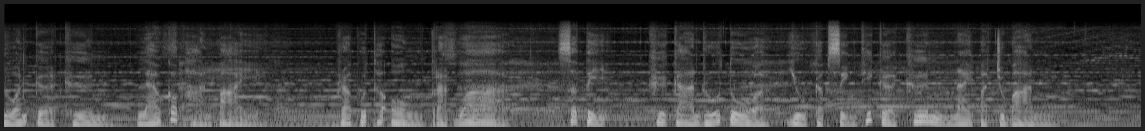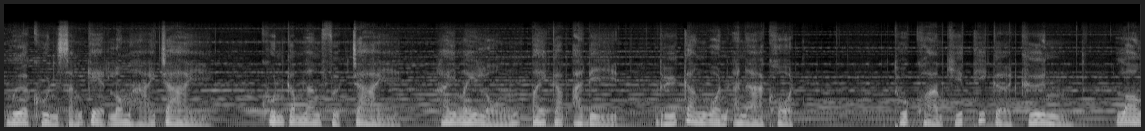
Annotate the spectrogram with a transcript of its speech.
ล้วนเกิดขึ้นแล้วก็ผ่านไป พระพุทธองค์ตรัสว่า สติคือการรู้ตัวอยู่กับสิ่งที่เกิดขึ้นในปัจจุบัน เมื่อคุณสังเกตลมหายใจ คุณกำลังฝึกใจ ให้ไม่หลงไปกับอดีต หรือกังวลอนาคต ทุกความคิดที่เกิดขึ้น ลอง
